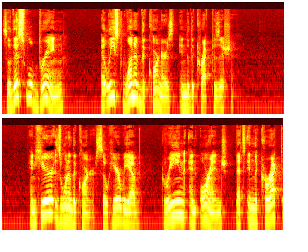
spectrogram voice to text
So this will bring at least one of the corners into the correct position. And here is one of the corners. So here we have green and orange that's in the correct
